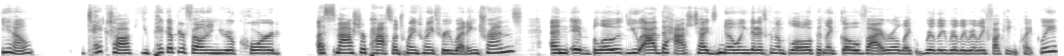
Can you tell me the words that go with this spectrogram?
you know TikTok you pick up your phone and you record a smash or pass on 2023 wedding trends and it blows you add the hashtags knowing that it's going to blow up and like go viral like really really really fucking quickly.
